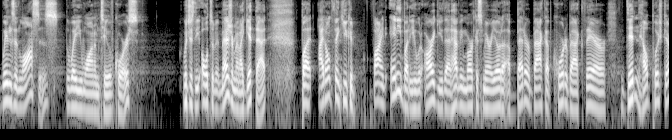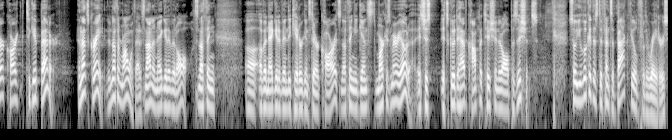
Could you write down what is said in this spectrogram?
wins and losses the way you want them to, of course, which is the ultimate measurement. I get that. But I don't think you could find anybody who would argue that having Marcus Mariota, a better backup quarterback there, didn't help push Derek Carr to get better. And that's great. There's nothing wrong with that. It's not a negative at all. It's nothing uh, of a negative indicator against Derek Carr. It's nothing against Marcus Mariota. It's just it's good to have competition at all positions. So you look at this defensive backfield for the Raiders,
